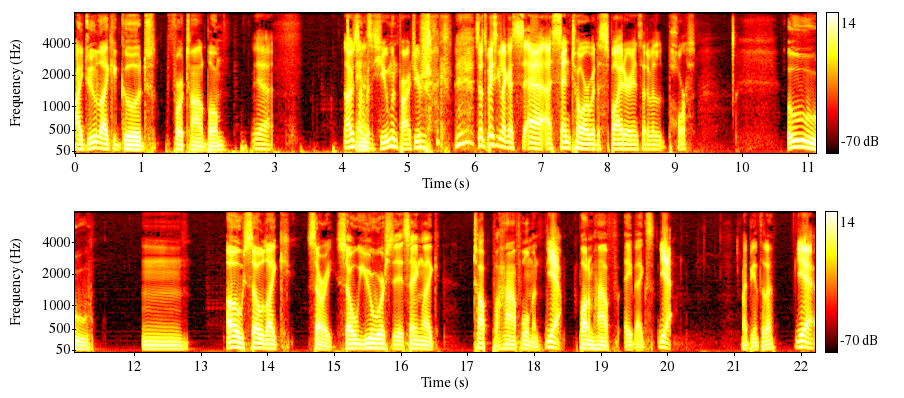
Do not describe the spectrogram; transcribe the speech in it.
I do like a good fertile bum. Yeah. I was talking Yes. about the human part. You so it's basically like a, uh, a centaur with a spider instead of a horse. Ooh. Mm. Oh, so like, sorry. So you were saying like top half woman, Yeah, bottom half eight legs. yeah, Might be into that. yeah.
